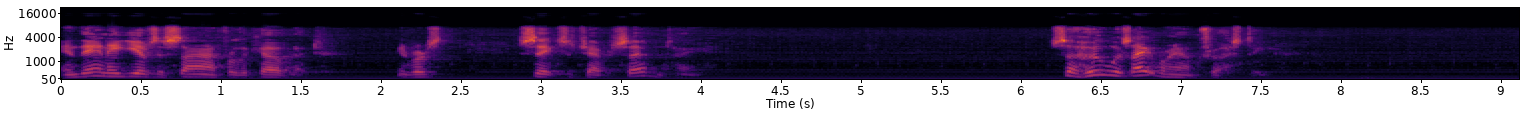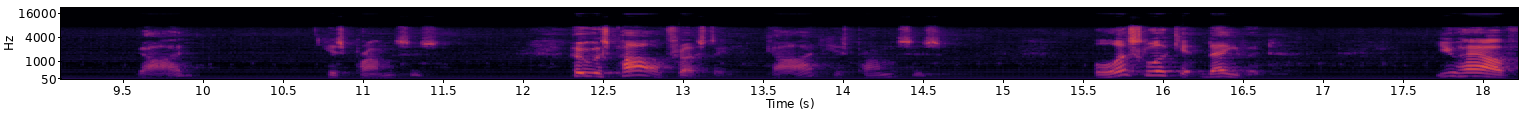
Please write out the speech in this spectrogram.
And then he gives a sign for the covenant in verse 6 of chapter 17. So who was Abraham trusting? God, his promises. Who was Paul trusting? God, his promises. Well, let's look at David. You have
